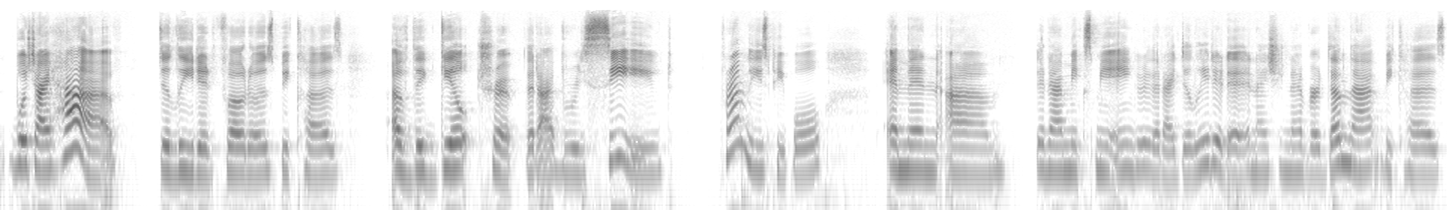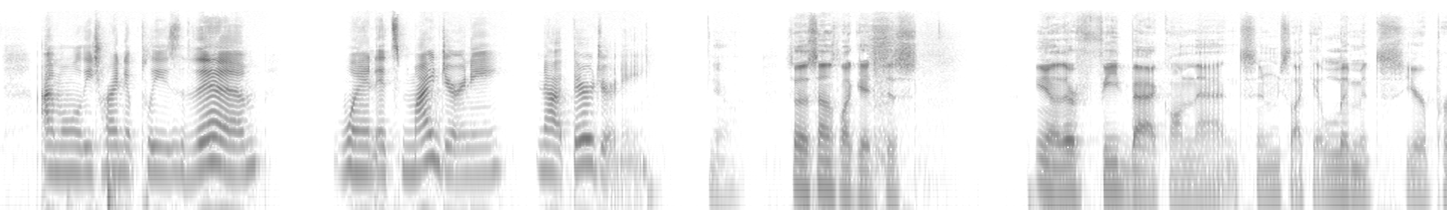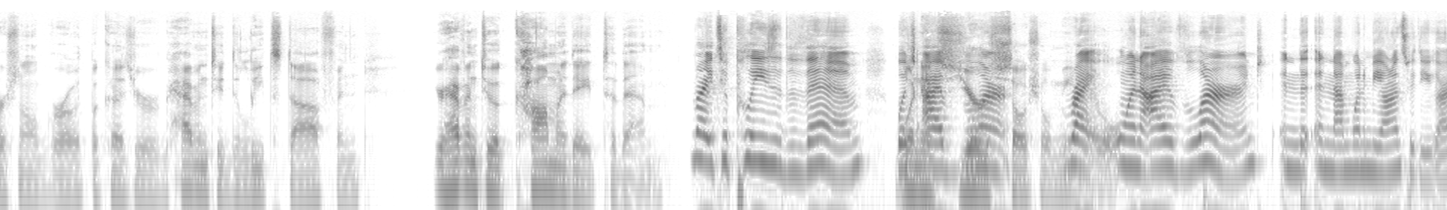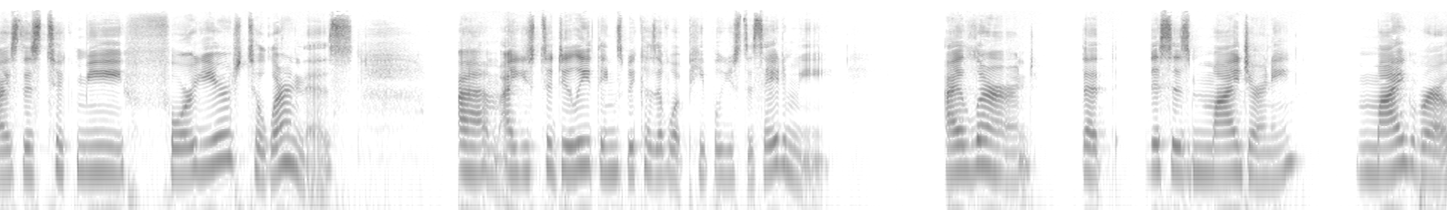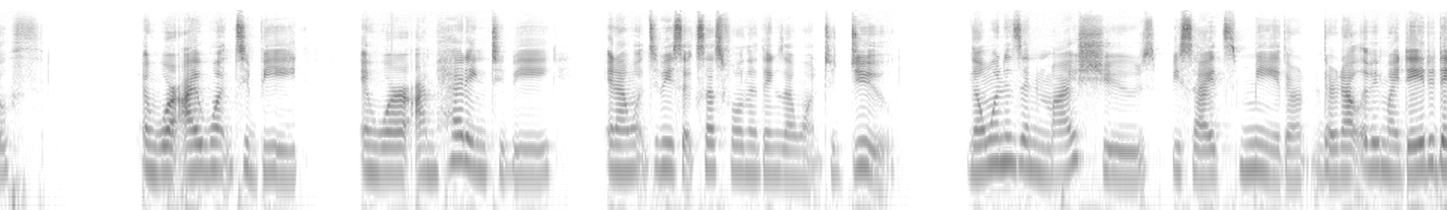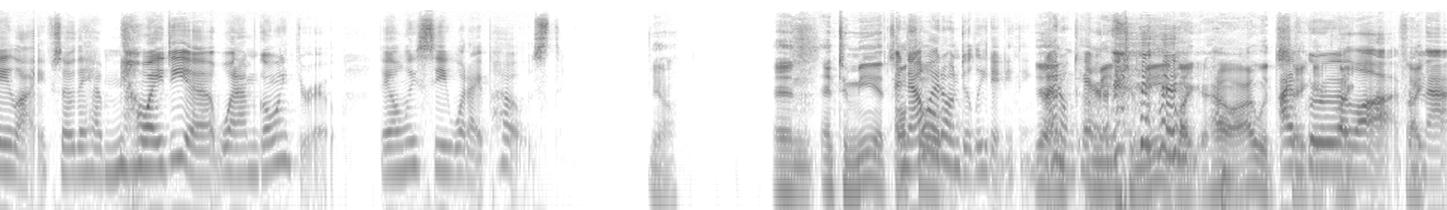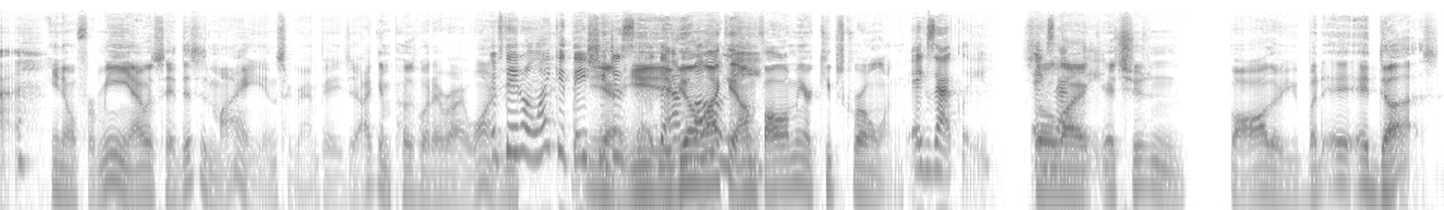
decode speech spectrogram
which i have deleted photos because of the guilt trip that i've received from these people. And then um then that makes me angry that i deleted it and i should never have done that because i'm only trying to please them when it's my journey, not their journey. So it sounds like it just, you know, their feedback on that it seems like it limits your personal growth because you're having to delete stuff and you're having to accommodate to them Right, to please them, which when it's I've your learned. social media. Right, when I've learned, and and I'm going to be honest with you guys, this took me four years to learn this. Um, I used to delete things because of what people used to say to me. I learned that this is my journey, my growth, and where I want to be, and where I'm heading to be, and I want to be successful in the things I want to do. No one is in my shoes besides me. They're they're not living my day to day life, so they have no idea what I'm going through. They only see what I post. Yeah. And and to me it's and also now I don't delete anything. Yeah, I don't care. I mean to me like how I would say I've grew it, like, a lot from like, that. You know, for me, I would say this is my Instagram page. I can post whatever I want. If they don't like it, they should yeah, just you- uh, if you don't like me. it, unfollow me or keep scrolling. Exactly. So like it shouldn't bother you, but it, it does.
